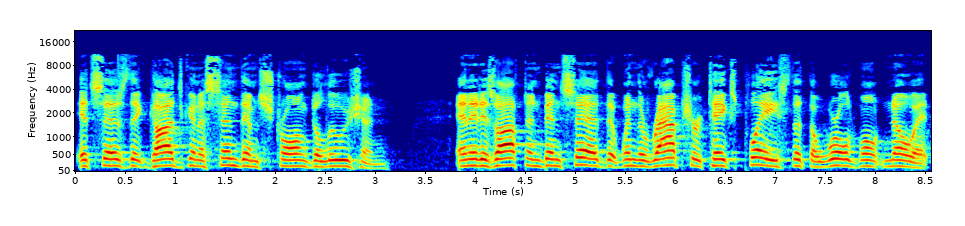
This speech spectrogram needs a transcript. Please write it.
it says that God's going to send them strong delusion. And it has often been said that when the rapture takes place that the world won't know it.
